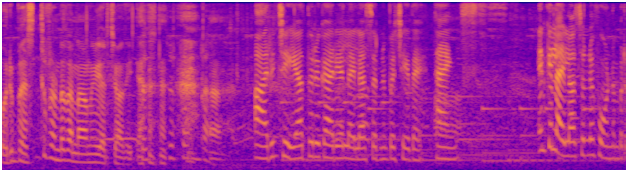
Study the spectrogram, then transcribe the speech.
ഒരു ബെസ്റ്റ് ഫ്രണ്ട് തന്നാന്ന് വിചാരിച്ചാൽ മതി. ആരും ചെയ്യാത്തൊരു കാര്യം ലൈലാസറിന് ഇപ്പൊ ചെയ്തേ. താങ്ക്സ് എനിക്ക് ലൈലാസറിന്റെ phone number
